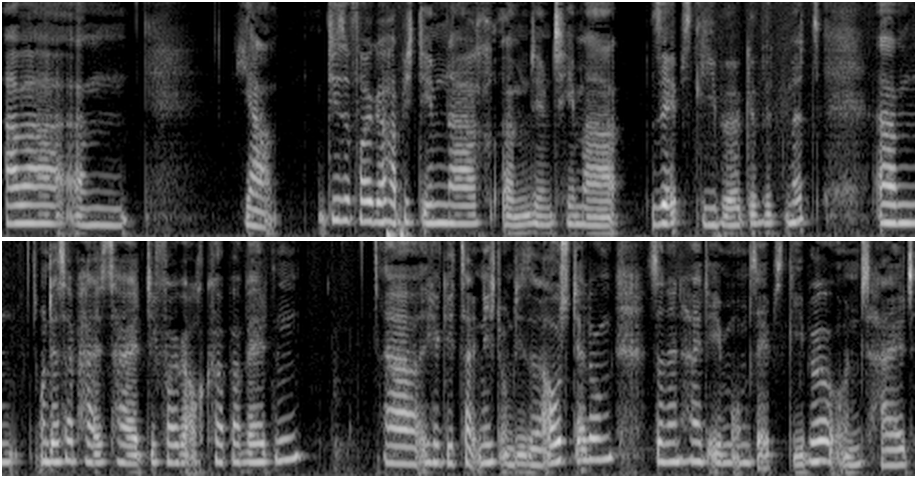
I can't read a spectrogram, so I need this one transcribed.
Aber ähm, ja, diese Folge habe ich demnach ähm, dem Thema Selbstliebe gewidmet. Ähm, und deshalb heißt halt die Folge auch Körperwelten. Äh, hier geht es halt nicht um diese Ausstellung, sondern halt eben um Selbstliebe und halt,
